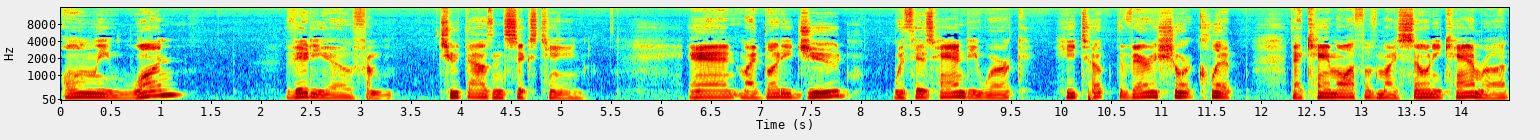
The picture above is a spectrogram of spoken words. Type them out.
only one video from 2016. And my buddy Jude, with his handiwork, he took the very short clip that came off of my Sony camera,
